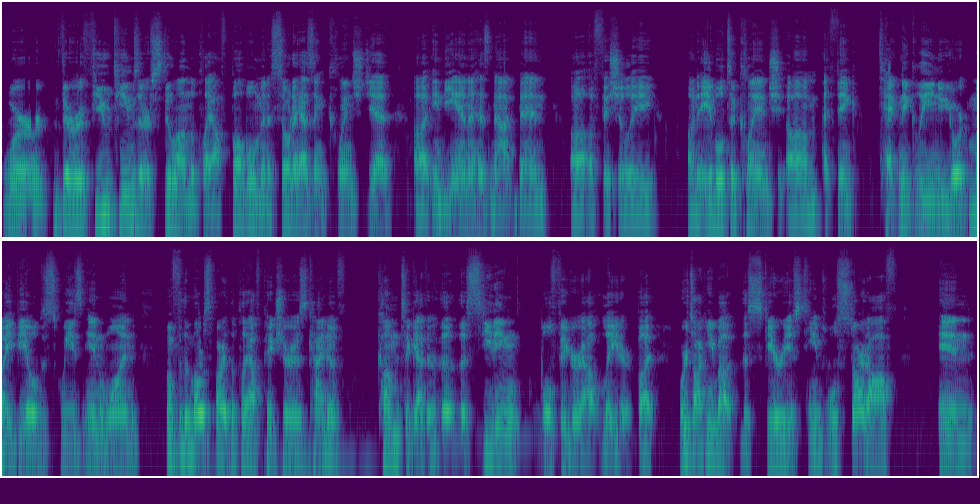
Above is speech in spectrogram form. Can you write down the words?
we're there are a few teams that are still on the playoff bubble. Minnesota hasn't clinched yet. Uh, Indiana has not been uh, officially unable to clinch. Um, I think technically New York might be able to squeeze in one, but for the most part, the playoff picture has kind of come together. The the seeding we'll figure out later, but we're talking about the scariest teams. We'll start off in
